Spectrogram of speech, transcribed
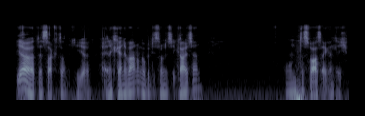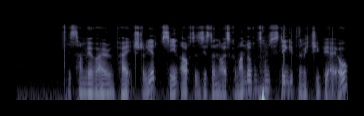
Ja, der sagt dann hier eine kleine Warnung, aber die soll uns egal sein. Und das war's eigentlich. Jetzt haben wir WiringPy installiert, sehen auch, dass es jetzt ein neues Kommando auf unserem System gibt, nämlich GPIO.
